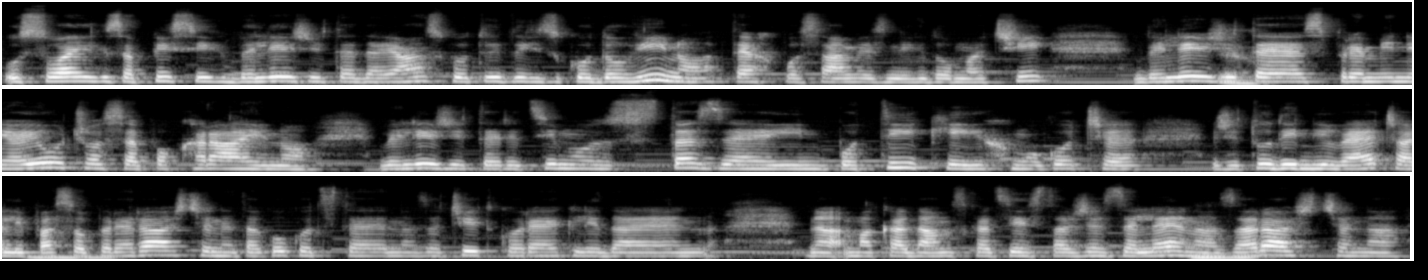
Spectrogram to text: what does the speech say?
v svojih zapisih beležite dejansko tudi zgodovino teh posameznih domačij, beležite ja. spremenjajočo se pokrajino, beležite recimo steze in poti, ki jih mogoče že tudi ni več ali pa so preraščene, tako kot ste na začetku rekli, da je Makadamska cesta že zelena, mhm. zaraščena.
